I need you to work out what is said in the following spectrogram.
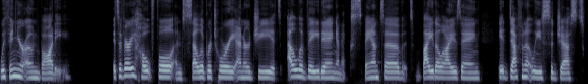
within your own body. It's a very hopeful and celebratory energy. It's elevating and expansive, it's vitalizing. It definitely suggests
